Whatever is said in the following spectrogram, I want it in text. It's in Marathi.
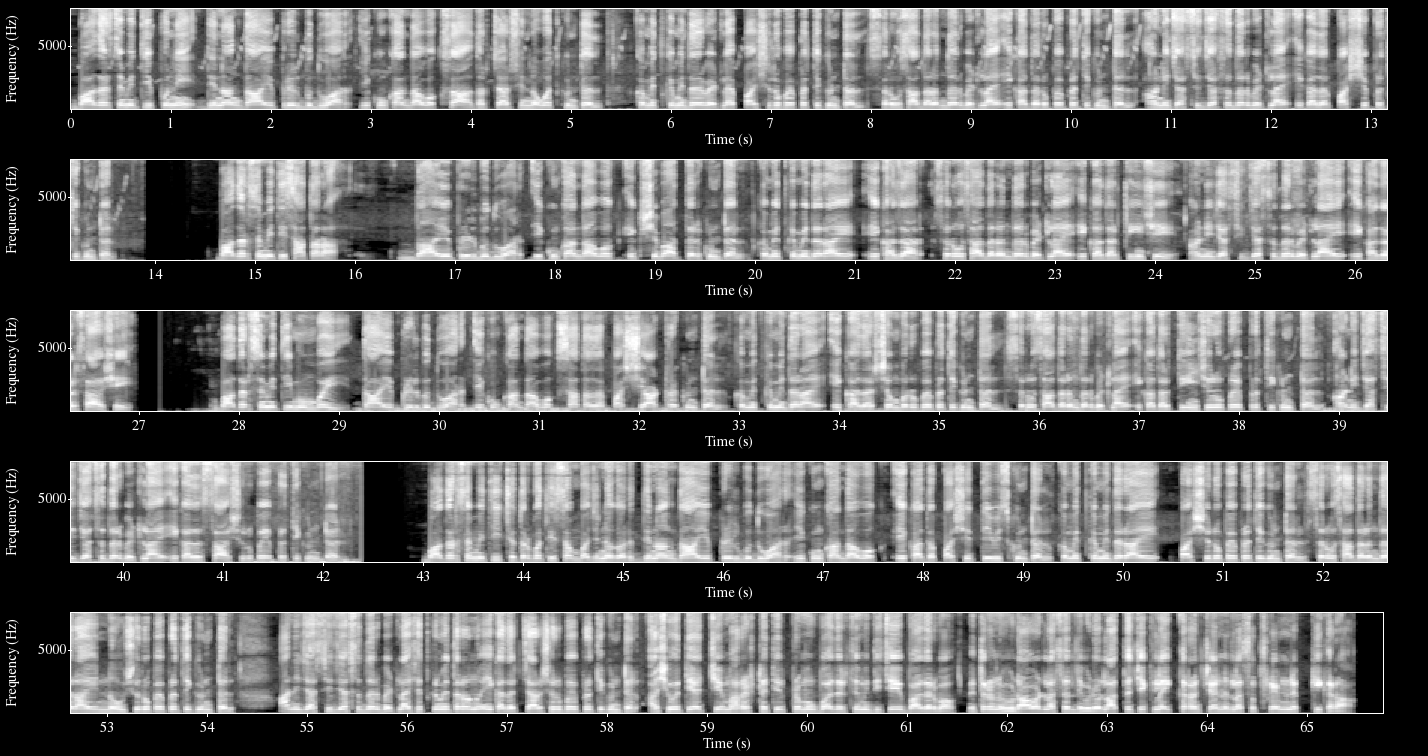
बाजार समिती पुणे दिनांक दहा एप्रिल बुधवार एकूण कांदा आवक सहा हजार चारशे नव्वद क्विंटल. कमीत कमी दर भेटला आहे पाचशे रुपये प्रति क्विंटल. सर्वसाधारण दर भेटला आहे एक हजार रुपये प्रति क्विंटल आणि जास्तीत जास्त दर भेटला आहे एक हजार पाचशे प्रति क्विंटल. बाजार समिती सातारा दहा एप्रिल बुधवार एकूण कांदा आवक एकशे बहात्तर क्विंटल. कमीत कमी दर आहे एक हजार. सर्वसाधारण दर भेटला आहे एक हजार तीनशे आणि जास्तीत जास्त दर भेटला आहे एक हजार सहाशे. बाजार समिती मुंबई दहा एप्रिल बुधवार एकूण कांदा आवक सात हजार पाचशे अठरा क्विंटल. कमीत कमी दर आहे एक हजार शंभर रुपये प्रति क्विंटल. सर्वसाधारण दर भेटला आहे एक हजार तीनशे रुपये प्रति क्विंटल आणि जास्तीत जास्त दर भेटला आहे एक हजार सहाशे रुपये प्रति क्विंटल. बाजार समिती छत्रपती संभाजीनगर दिनांक दहा एप्रिल बुधवार एकूण कांदा आवक एक हजार पाचशे तेवीस क्विंटल. कमीत कमी दर आहे पाचशे रुपये प्रति क्विंटल. सर्वसाधारण दर आहे नऊशे रुपये प्रति क्विंटल. आणि जास्तीत जास्त दर भेटला आहे शेतकरी मित्रांनो एक हजार चारशे रुपये प्रति क्विंटल. असे होते आजचे महाराष्ट्रातील प्रमुख बाजार समितीचे बाजारभाव. मित्रांनो व्हिडिओ आवडला असेल तर व्हिडिओला आत्ताच एक लाईक करा चॅनलला सबस्क्राईब नक्की करा.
